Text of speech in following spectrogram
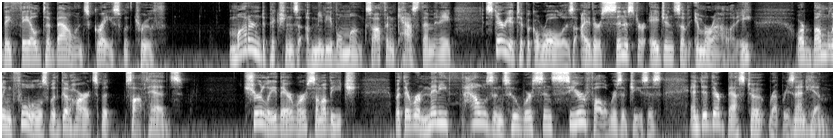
they failed to balance grace with truth. Modern depictions of medieval monks often cast them in a stereotypical role as either sinister agents of immorality or bumbling fools with good hearts but soft heads. Surely there were some of each, but there were many thousands who were sincere followers of Jesus and did their best to represent him.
